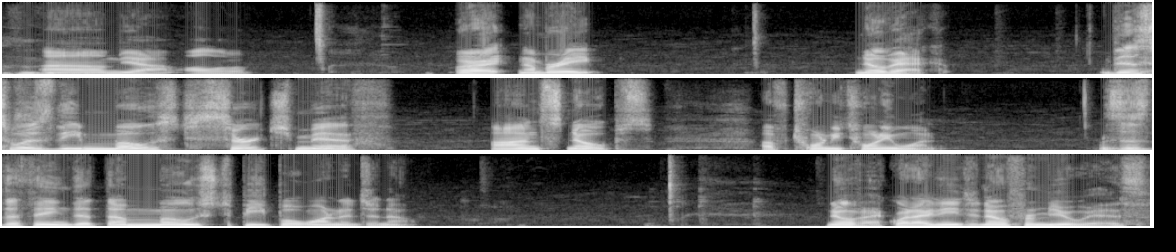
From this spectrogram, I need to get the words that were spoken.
Um, yeah, all of them. All right, number eight, Novak. This Yes. was the most search myth on Snopes of 2021. This is the thing that the most people wanted to know. Novak, what I need to know from you is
